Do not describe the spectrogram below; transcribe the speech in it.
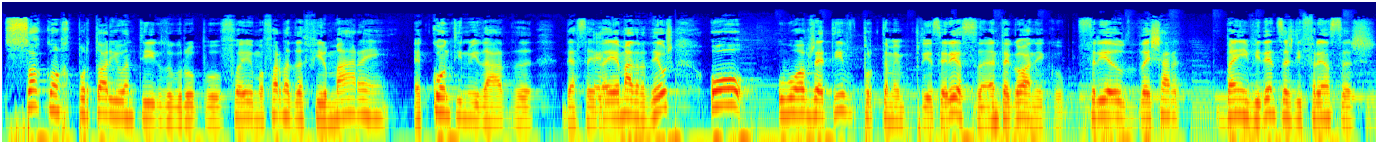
só com repertório antigo do grupo foi uma forma de afirmarem a continuidade dessa É. ideia Madre Deus ou o objetivo, porque também podia ser esse, antagónico, seria o de deixar bem evidentes as diferenças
